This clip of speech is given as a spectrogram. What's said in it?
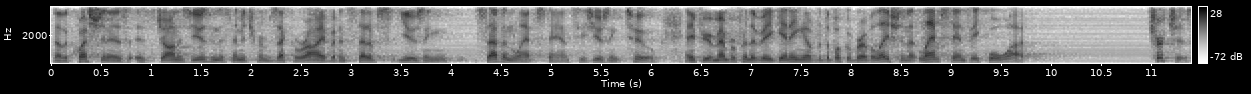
Now the question is, is John is using this image from Zechariah, but instead of using seven lampstands, he's using two. And if you remember from the beginning of the book of Revelation, that lampstands equal what? Churches.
